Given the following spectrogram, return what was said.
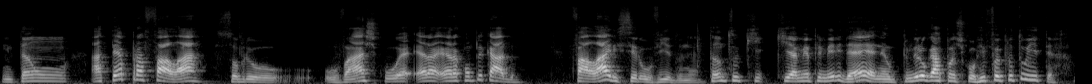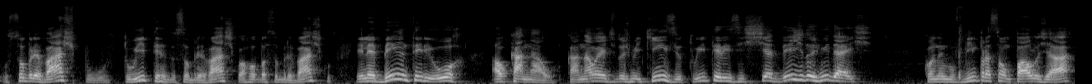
Então, até para falar sobre o, o Vasco é, era, era complicado. Falar e ser ouvido, né? Tanto que, que a minha primeira ideia, né? O primeiro lugar para onde corri foi para o Twitter. O Sobre Vasco, o Twitter do Sobre Vasco, arroba Sobre Vasco, ele é bem anterior ao canal. O canal é de 2015, o Twitter existia desde 2010. Quando eu vim para São Paulo já,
